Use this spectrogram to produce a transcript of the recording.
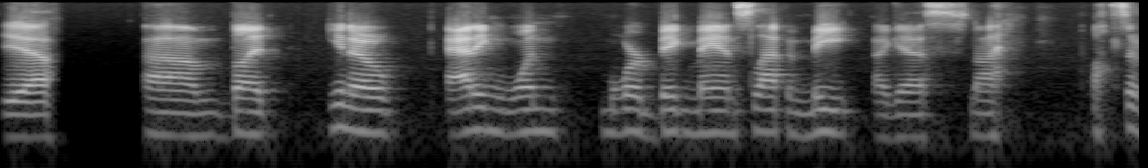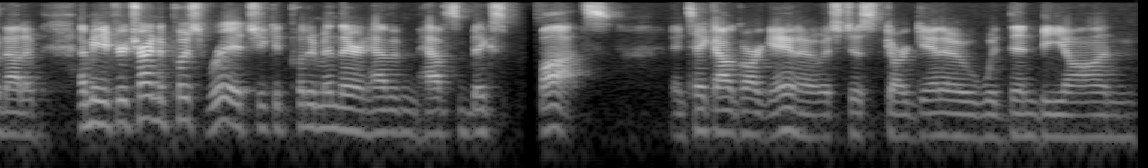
Yeah. Um, but you know, adding one more big man slapping meat, I guess, not also not a. I mean, if you're trying to push Rich, you could put him in there and have him have some big spots and take out Gargano. It's just Gargano would then be on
